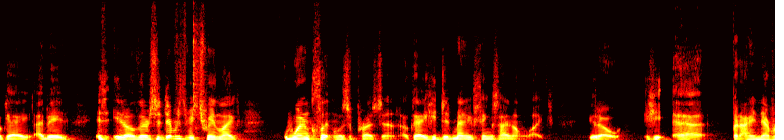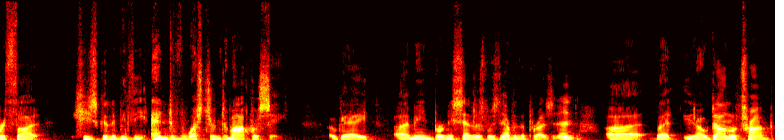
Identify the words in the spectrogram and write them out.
Okay, I mean, you know, there's a difference between like when Clinton was a president. Okay, he did many things I don't like. You know, he, uh, but I never thought he's going to be the end of Western democracy. Okay, I mean, Bernie Sanders was never the president, uh, but you know, Donald Trump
